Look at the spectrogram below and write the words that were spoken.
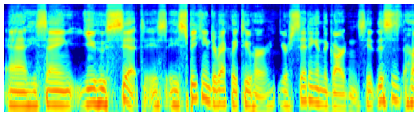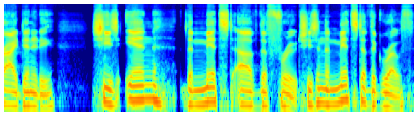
And he's saying, You who sit, he's, he's speaking directly to her. You're sitting in the gardens. This is her identity. She's in the midst of the fruit, she's in the midst of the growth.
